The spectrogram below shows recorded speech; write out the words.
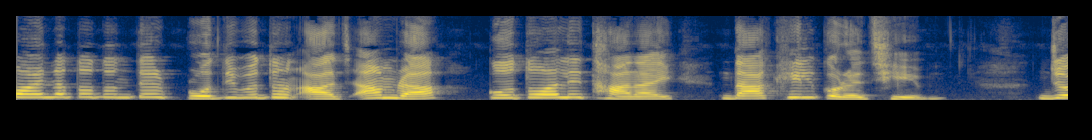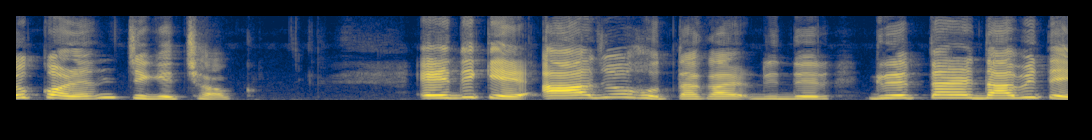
ময়নাতদন্তের প্রতিবেদন আজ আমরা কোতোয়ালি থানায় দাখিল করেছি। যোগ করেন চিকিৎসক। এদিকে আজও হত্যাকারীদের গ্রেপ্তারের দাবিতে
